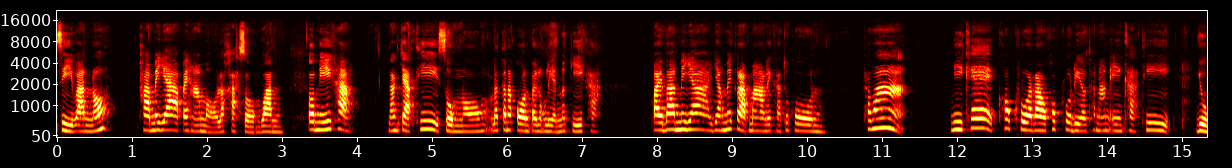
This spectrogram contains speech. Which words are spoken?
4 วันเนาะพาแม่ย่าไปหาหมอแล้วค่ะ 2 วัน ตอนนี้ค่ะ หลังจากที่ส่งน้องรัตนกรไปโรงเรียนเมื่อกี้ค่ะ ไปบ้านแม่ย่ายังไม่กลับมาเลยค่ะทุกคน เพราะว่ามีแค่ครอบครัวเราครอบครัวเดียวเท่านั้นเองค่ะ ที่อยู่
